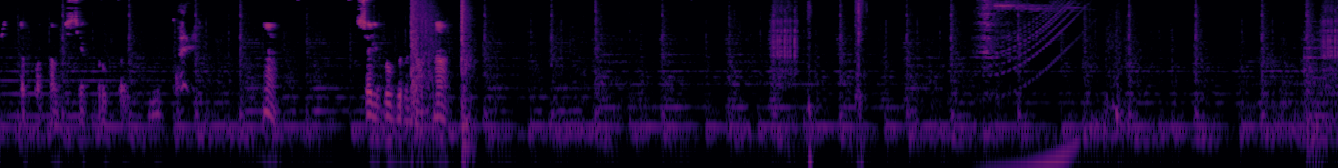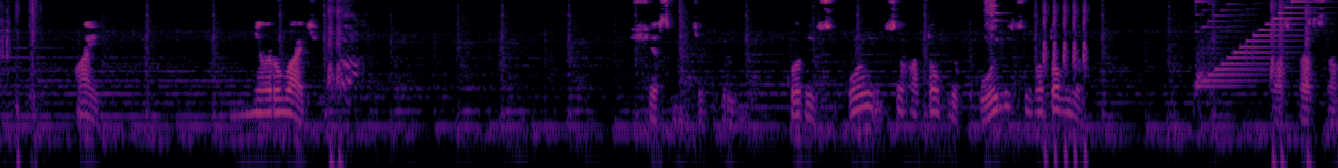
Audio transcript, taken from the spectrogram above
Что-то потом всех врубать. Ну. На. Цель выбрана. На. Не вырубать. Сейчас мы тебе курицу, курицу готовлю, курицу готовлю. Просто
